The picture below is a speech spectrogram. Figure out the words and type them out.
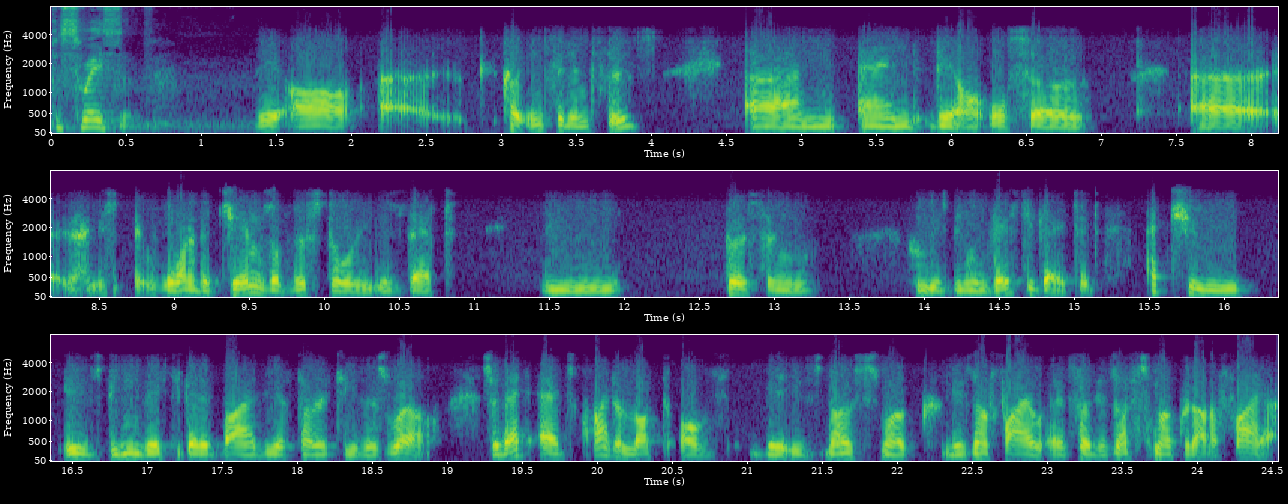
persuasive? There are uh, coincidences, um, and there are also uh, one of the gems of this story is that the person who is being investigated actually is being investigated by the authorities as well. So that adds quite a lot of there is no smoke, there's no fire, uh, so there's no smoke without a fire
